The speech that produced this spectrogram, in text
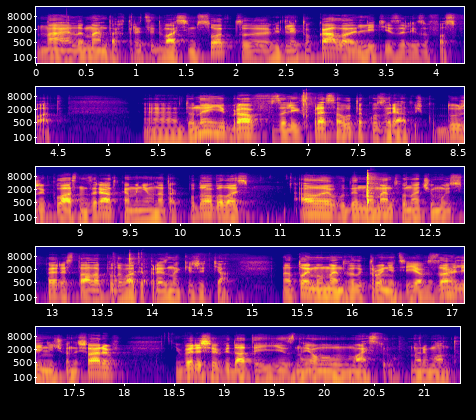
на елементах 32700 е, від літокала літій залізофосфат. Е, До неї брав з Аліекспреса отаку зарядочку. Дуже класна зарядка, мені вона так подобалась. Але в один момент вона чомусь перестала подавати признаки життя. На той момент в електроніці я взагалі нічого не шарив і вирішив віддати її знайомому майстру на ремонт.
